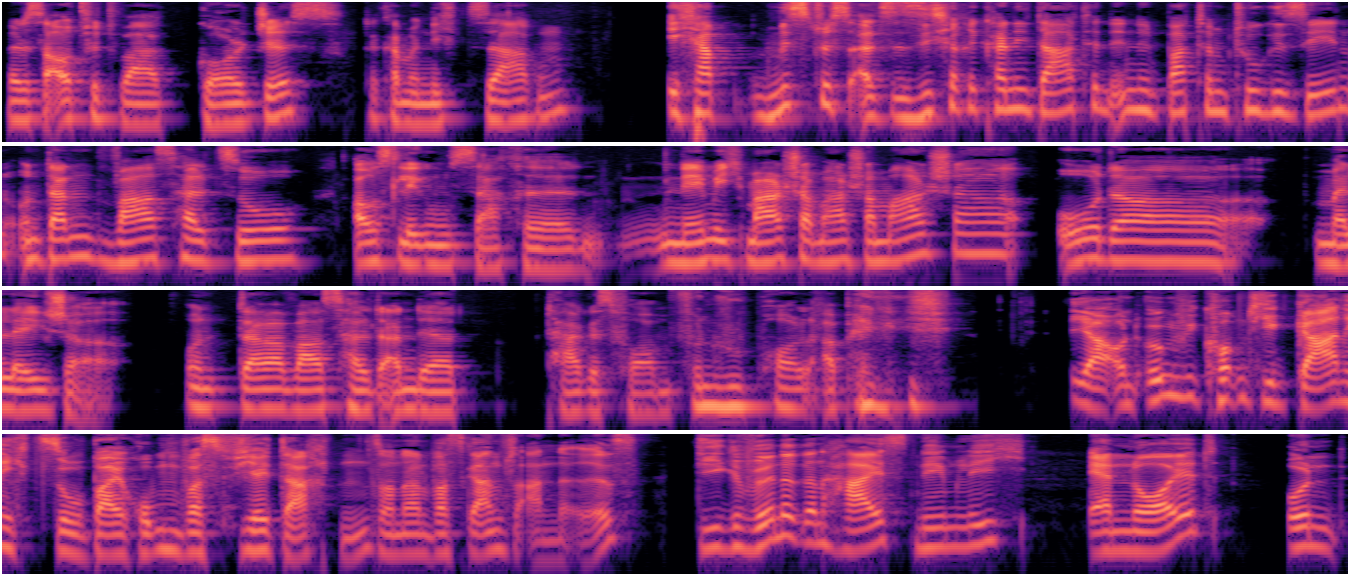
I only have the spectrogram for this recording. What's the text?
weil das Outfit war gorgeous, da kann man nichts sagen. Ich habe Mistress als sichere Kandidatin in den Bottom 2 gesehen und dann war es halt so Auslegungssache. Nehme ich Marsha, Marsha, Marsha oder Malaysia? Und da war es halt an der Tagesform von RuPaul abhängig. Ja, und irgendwie kommt hier gar nichts so bei rum, was wir dachten, sondern was ganz anderes. Die Gewinnerin heißt nämlich erneut und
